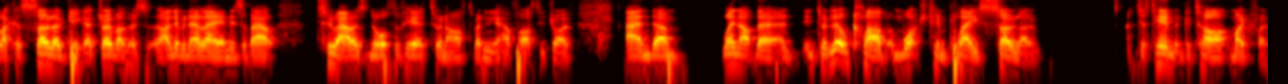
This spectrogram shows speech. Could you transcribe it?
like a solo gig. I drove up there. I live in LA, and it's about two hours north of here, two and a half, depending on how fast you drive. And um, went up there and into a little club and watched him play solo, just him, guitar, microphone.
